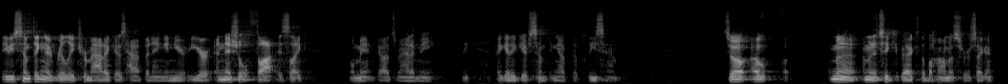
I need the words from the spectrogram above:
maybe something like really traumatic is happening, and your, your initial thought is like, oh man, God's mad at me. Like, I got to give something up to please Him. So i am gonna I'm gonna take you back to the Bahamas for a second.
